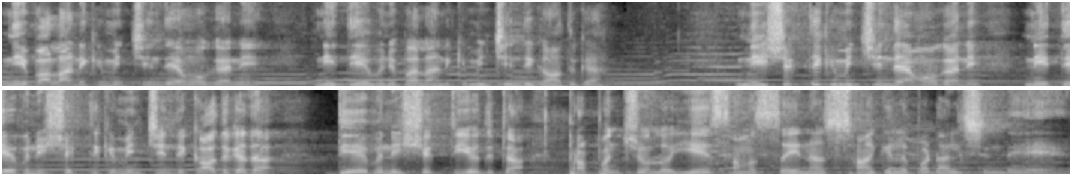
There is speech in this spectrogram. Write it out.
నీ బలానికి మించిందేమో కానీ నీ దేవుని బలానికి మించింది కాదుగా? నీ శక్తికి మించిందేమో కానీ నీ దేవుని శక్తికి మించింది కాదు కదా? దేవుని శక్తి ఎదుట ప్రపంచంలో ఏ సమస్య అయినా సాగిలపడాల్సిందే.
